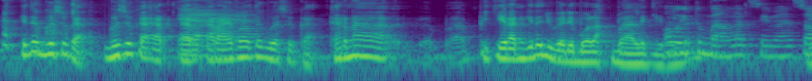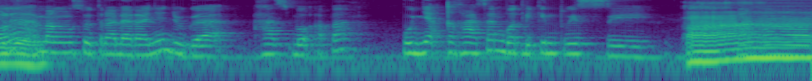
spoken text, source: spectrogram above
itu gue suka gue suka Ar- Iya, Arrival iya. tuh gue suka karena pikiran kita juga dibolak-balik gitu Oh itu banget sih mas. Soalnya Gitu. emang sutradaranya juga khas bo apa punya kekhasan buat bikin twist sih. ah Ah,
